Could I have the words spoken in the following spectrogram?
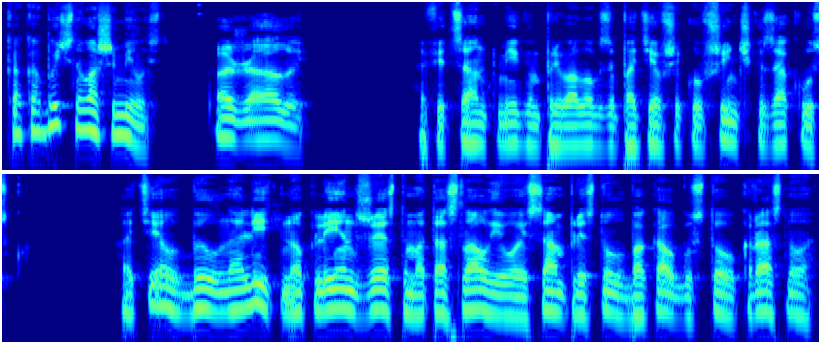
«Как обычно, ваша милость?» «Пожалуй». Официант мигом приволок запотевший кувшинчик и закуску. Хотел был налить, но клиент жестом отослал его и сам плеснул в бокал густого красного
